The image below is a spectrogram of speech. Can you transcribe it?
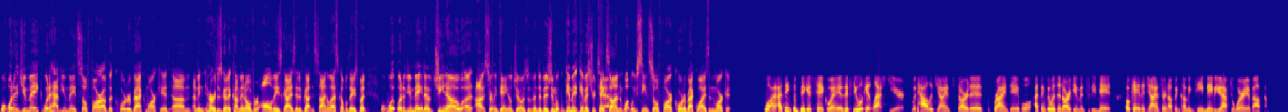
What, what did you make, what have you made so far of the quarterback market? Um, I mean, Hurts is going to come in over all these guys that have gotten signed the last couple days, but what, what have you made of Geno, uh, uh, certainly Daniel Jones within the division? Give, me, give us your takes yeah. on what we've seen so far quarterback-wise in the market. Well, I think the biggest takeaway is if you look at last year with how the Giants started, Brian Daboll, I think there was an argument to be made. Okay, the Giants are an up and coming team. Maybe you have to worry about them.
